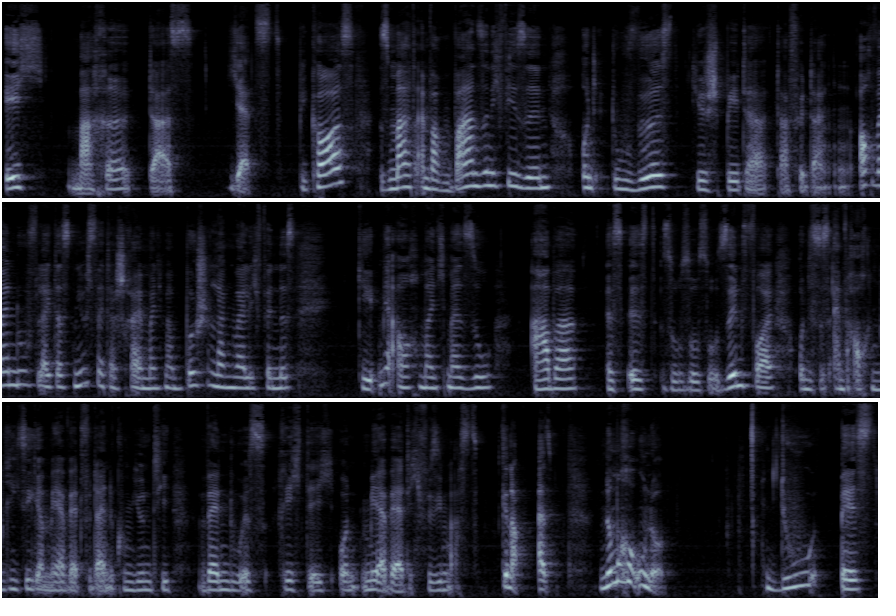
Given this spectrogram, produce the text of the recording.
ich mache das jetzt. Because es macht einfach wahnsinnig viel Sinn und du wirst dir später dafür danken. Auch wenn du vielleicht das Newsletter schreiben manchmal ein bisschen langweilig findest, geht mir auch manchmal so, aber es ist so, so, so sinnvoll und es ist einfach auch ein riesiger Mehrwert für deine Community, wenn du es richtig und mehrwertig für sie machst. Genau, also Nummer uno. Du bist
